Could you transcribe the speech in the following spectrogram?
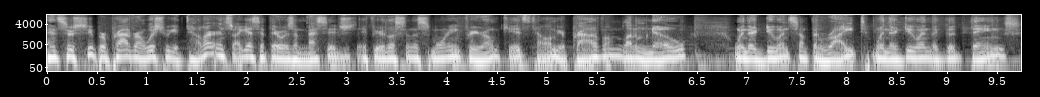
and so super proud of her. I wish we could tell her. And so I guess if there was a message, if you're listening this morning for your own kids, tell them you're proud of them. Let them know when they're doing something right, when they're doing the good things.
